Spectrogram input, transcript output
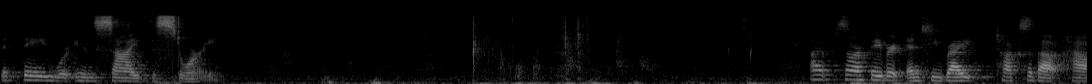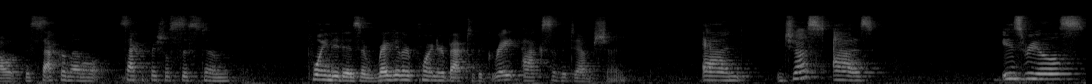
that they were inside the story. Uh, so our favorite N.T. Wright talks about how the sacramental sacrificial system pointed as a regular pointer back to the great acts of redemption. And just as Israel's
